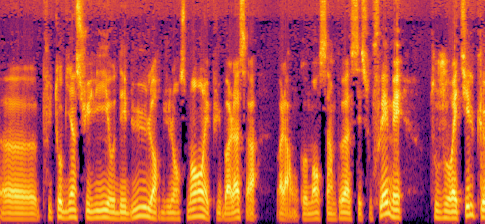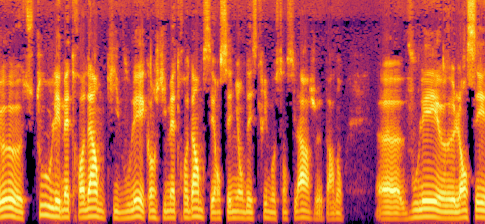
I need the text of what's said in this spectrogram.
euh, plutôt bien suivi au début, lors du lancement, et puis voilà, ça, voilà, on commence un peu à s'essouffler, mais toujours est-il que tous les maîtres d'armes qui voulaient, et quand je dis maîtres d'armes, c'est enseignants d'escrime au sens large, pardon, euh, voulaient euh, lancer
